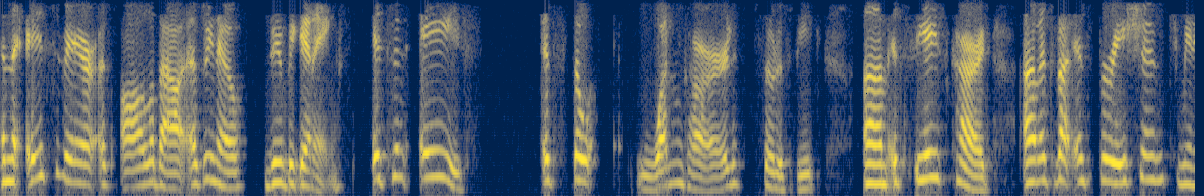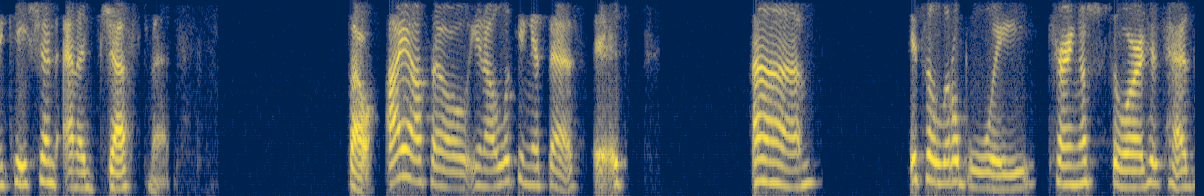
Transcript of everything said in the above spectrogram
And the Ace of Air is all about, as we know, new beginnings. It's an ace. It's the one card, so to speak. Um, it's the ace card. Um, it's about inspiration, communication, and adjustments. So I also, you know, looking at this, it's um, it's a little boy carrying a sword, his head's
